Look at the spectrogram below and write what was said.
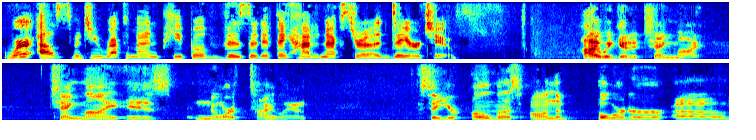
Where else would you recommend people visit if they had an extra day or two? I would go to Chiang Mai. Chiang Mai is North Thailand. So you're almost on the border of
